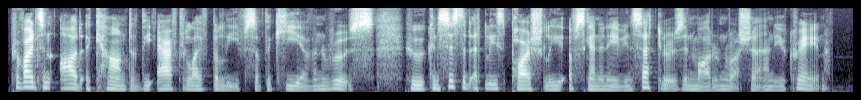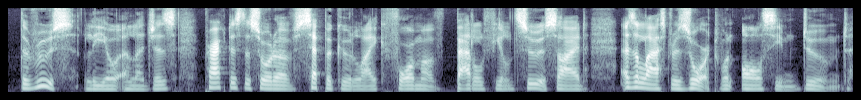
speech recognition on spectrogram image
provides an odd account of the afterlife beliefs of the Kievan Rus, who consisted at least partially of Scandinavian settlers in modern Russia and Ukraine. The Rus, Leo alleges, practiced a sort of seppuku like form of battlefield suicide as a last resort when all seemed doomed.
